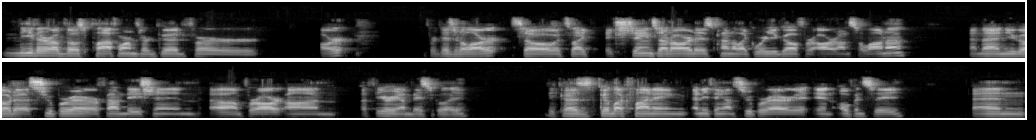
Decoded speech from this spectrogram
neither of those platforms are good for art, for digital art. So it's like exchange.art is kind of like where you go for art on Solana. And then you go to SuperRare or Foundation um, for art on Ethereum, basically. Because good luck finding anything on Super SuperRare in OpenSea. And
